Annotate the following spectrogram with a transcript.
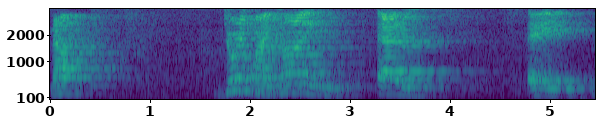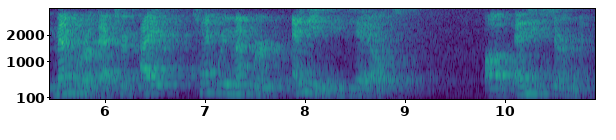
Now, during my time as a member of that church, I can't remember any details of any sermon.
